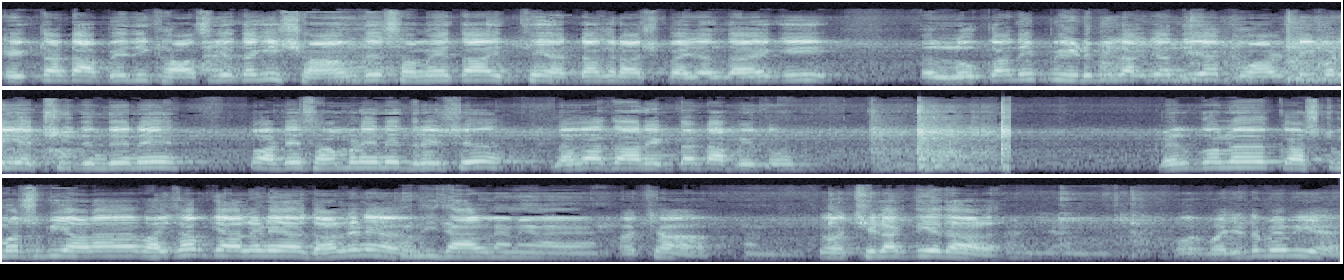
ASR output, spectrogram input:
ਇੱਕ ਤਾਂ ਢਾਬੇ ਦੀ ਖਾਸੀਅਤ ਹੈ ਕਿ ਸ਼ਾਮ ਦੇ ਸਮੇਂ ਤਾਂ ਇੱਥੇ ਐਡਾ ਕੁ ਰਸ਼ ਪੈ ਜਾਂਦਾ ਹੈ ਕਿ ਲੋਕਾਂ ਦੀ ਭੀੜ ਵੀ ਲੱਗ ਜਾਂਦੀ ਹੈ ਕੁਆਲਿਟੀ ਬੜੀ ਅੱਛੀ ਦਿੰਦੇ ਨੇ। ਤੁਹਾਡੇ ਸਾਹਮਣੇ ਨੇ ਦ੍ਰਿਸ਼ ਲਗਾਤਾਰ ਇੱਕ ਤਾਂ ਢਾਬੇ ਤੋਂ। बिल्कुल कस्टमर्स भी आना है। भाई साहब क्या लेने आए दाल लेने आए हाँ दाल लेने आए हैं। अच्छा हाँ तो अच्छी लगती है दाल? हाँ और बजट में भी है?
